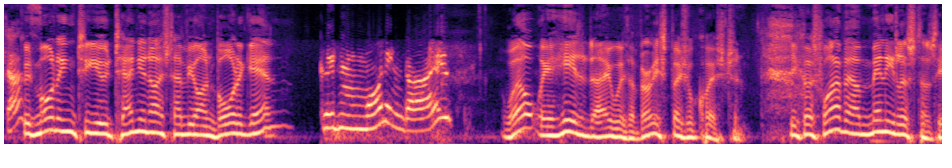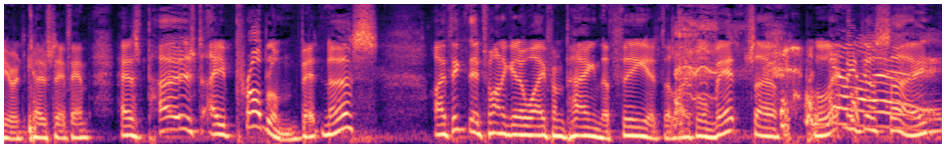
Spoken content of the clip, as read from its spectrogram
Does. Good morning to you, Tanya. Nice to have you on board again. Good morning, guys. Well, we're here today with a very special question because one of our many listeners here at Coast FM has posed a problem, vet nurse. I think they're trying to get away from paying the fee at the local vet. So let me just say,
